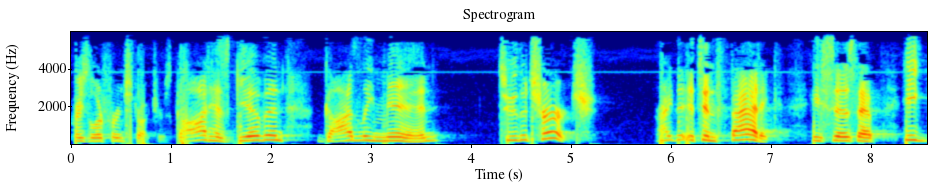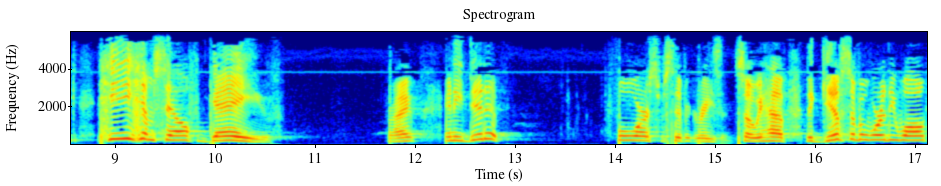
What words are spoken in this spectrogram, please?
Praise the Lord for instructors. God has given godly men to the church. Right? It's emphatic he says that he, he himself gave, right? And he did it for specific reasons. So we have the gifts of a worthy walk,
